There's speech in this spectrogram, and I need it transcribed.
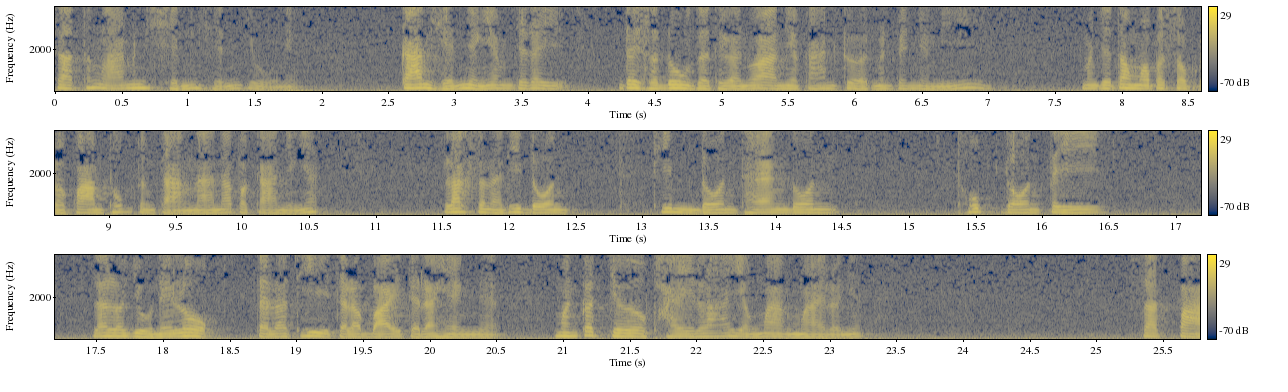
สัตว์ทั้งหลายมันเห็นเห็นอยู่เนี่ย การเห็นอย่างนี้มันจะได้ได้สะดุ้งสะเทือนว่า เนี่ยการเกิดมันเป็นอย่างนี้ มันจะต้องมาประสบกับความทุกข์ต่าง ๆ นานาประการอย่างเนี้ย ลักษณะที่โดนทิ่มโดนแทงโดน ทุบโดนตี แล้วเราอยู่ในโลกแต่ละที่แต่ละใบแต่ละแห่งเนี่ย มันก็เจอภัยร้ายอย่างมากมายเหล่านี้สัตว์ป่า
